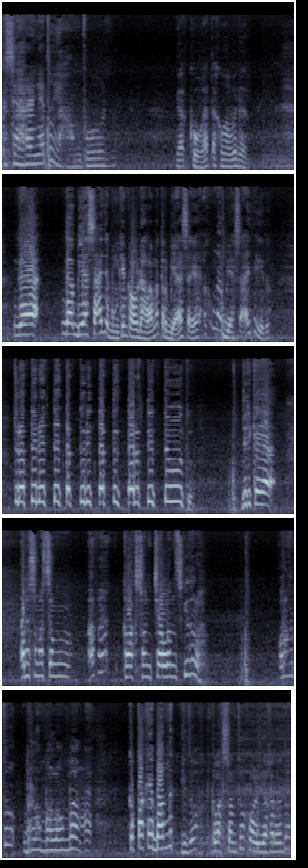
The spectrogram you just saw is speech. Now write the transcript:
kesehariannya itu ya ampun. Nggak kuat aku nggak bener. Nggak nggak biasa aja. Mungkin kalau udah lama terbiasa ya. Aku nggak biasa aja gitu. Tuh jadi kayak ada semacam apa klakson challenge gitu loh orang itu berlomba-lomba kepake banget gitu klakson tuh kalau di Jakarta tuh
